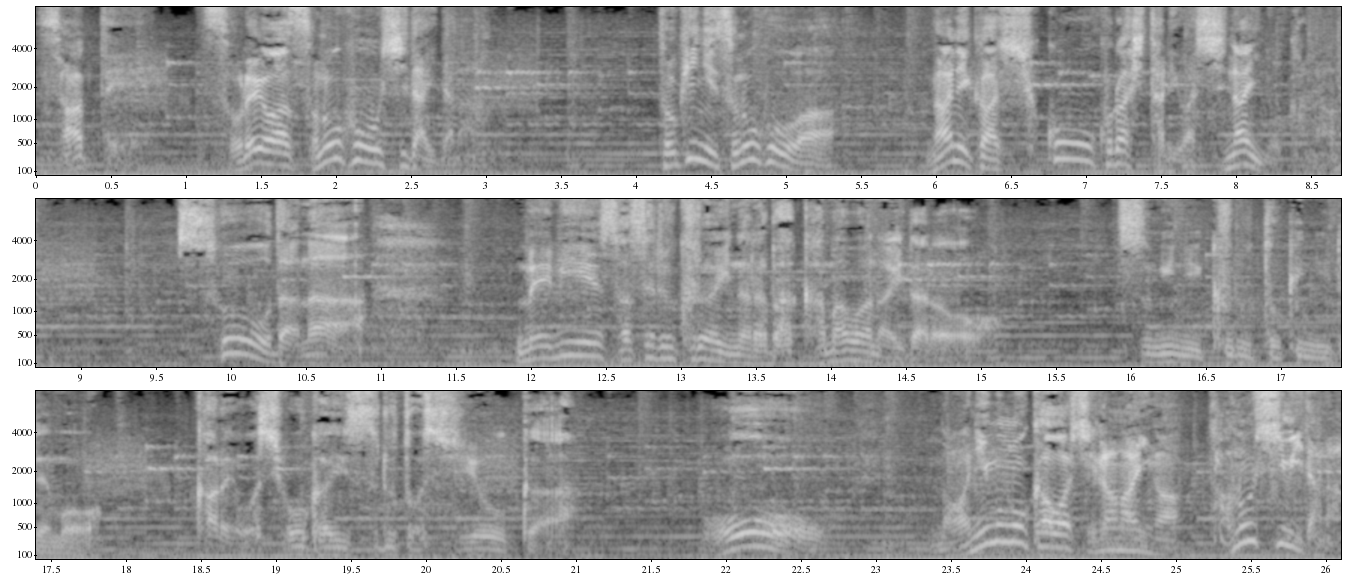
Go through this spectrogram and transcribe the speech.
さてそれはその方次第だな。時にその方は何か趣向を凝らしたりはしないのかな？そうだな。目見えさせるくらいならば構わないだろう。次に来る時にでも彼を紹介するとしようか。おお何者かは知らないが楽しみだな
